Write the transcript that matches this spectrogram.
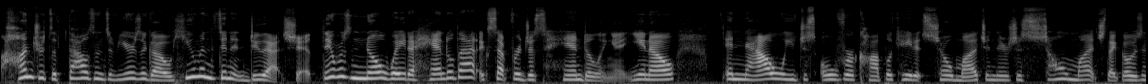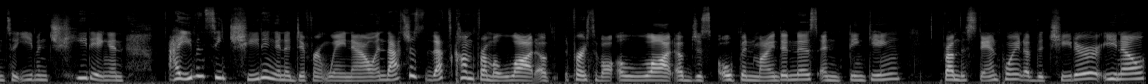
hundreds of thousands of years ago, humans didn't do that shit. There was no way to handle that except for just handling it, you know? And now we just overcomplicate it so much and there's just so much that goes into even cheating and i even see cheating in a different way now and that's just that's come from a lot of first of all a lot of just open-mindedness and thinking from the standpoint of the cheater, you know?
